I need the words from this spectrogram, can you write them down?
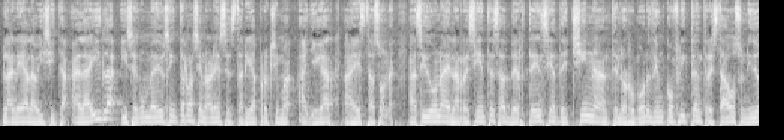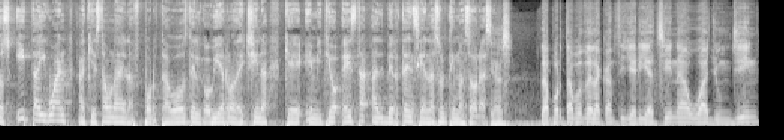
planea la visita a la isla y según medios internacionales estaría próxima a llegar a esta zona sido una de las recientes advertencias de China ante los rumores de un conflicto entre Estados Unidos y Taiwán. Aquí está una de las portavoz del gobierno de China que emitió esta advertencia en las últimas horas. La portavoz de la Cancillería china, Hua Junjin,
